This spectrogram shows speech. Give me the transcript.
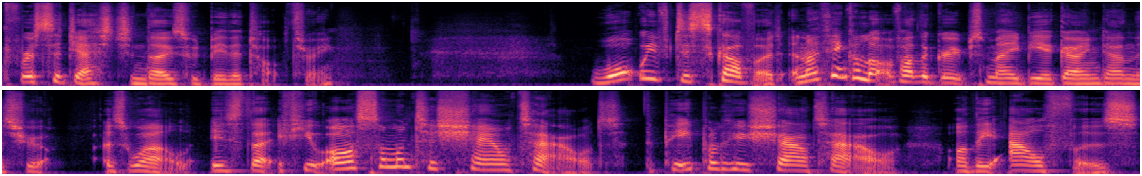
for a suggestion, those would be the top three. What we've discovered, and I think a lot of other groups maybe are going down this route as well, is that if you ask someone to shout out, the people who shout out are the alphas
